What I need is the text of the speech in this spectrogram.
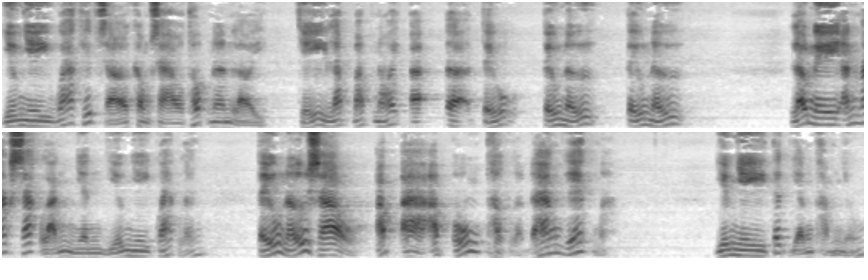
Diệu Nhi quá khiếp sợ, không sao thốt nên lời. Chỉ lắp bắp nói. À, à, tiểu, tiểu nữ, tiểu nữ. Lão Ni ánh mắt sắc lạnh nhìn Diệu Nhi quát lớn. Tiểu nữ sao? Ấp à ấp uống thật là đáng ghét mà. Diệu Nhi tức giận thầm nhủ.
